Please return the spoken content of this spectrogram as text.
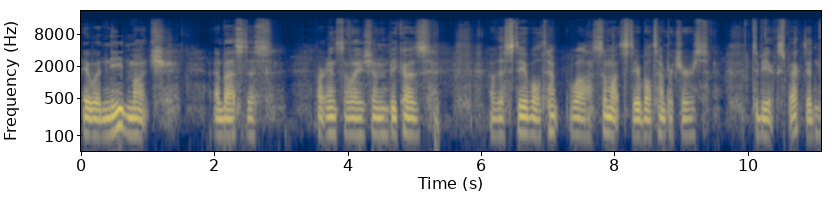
it would need much asbestos or insulation because of the stable temp well somewhat stable temperatures to be expected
